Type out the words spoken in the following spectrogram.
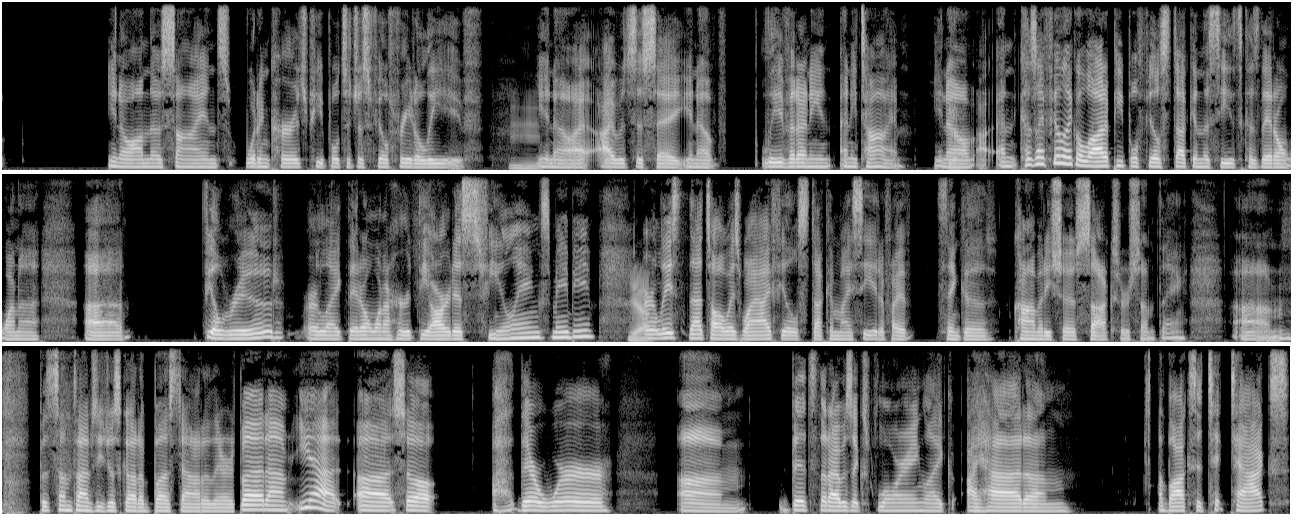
you know, on those signs would encourage people to just feel free to leave. Mm. You know, I, I would just say, you know, leave at any any time you know and because i feel like a lot of people feel stuck in the seats because they don't want to uh, feel rude or like they don't want to hurt the artist's feelings maybe Yeah. or at least that's always why i feel stuck in my seat if i think a comedy show sucks or something um, but sometimes you just gotta bust out of there but um, yeah uh, so uh, there were um, bits that i was exploring like i had um, a box of tic tacs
